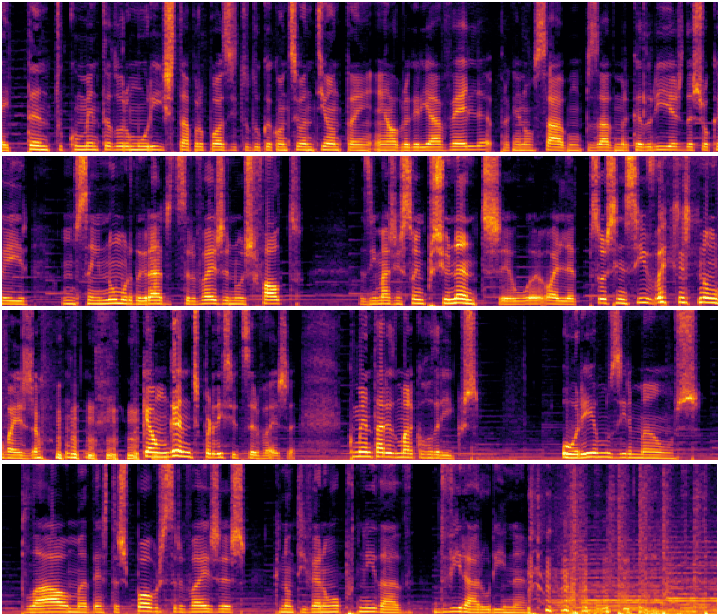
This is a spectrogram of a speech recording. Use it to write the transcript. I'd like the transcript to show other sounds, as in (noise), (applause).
Ai, tanto comentador humorista a propósito do que aconteceu anteontem em Albragaria Velha. Para quem não sabe, um pesado de mercadorias deixou cair um sem número de grades de cerveja no asfalto. As imagens são impressionantes. Eu, olha, pessoas sensíveis (laughs) não vejam, (laughs) porque é um grande desperdício de cerveja. Comentário de Marco Rodrigues. Oremos, irmãos, pela alma destas pobres cervejas que não tiveram oportunidade de virar urina. (laughs)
